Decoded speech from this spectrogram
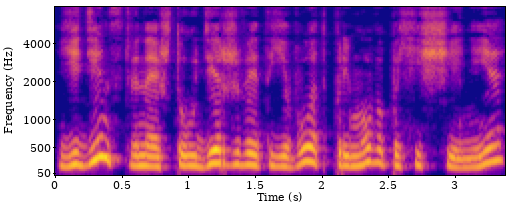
Единственное, что удерживает его от прямого похищения,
